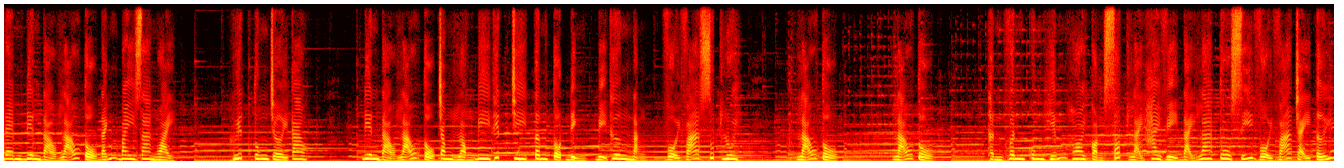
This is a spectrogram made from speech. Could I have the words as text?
đem điên đảo lão tổ đánh bay ra ngoài. Huyết tung trời cao. Điên đảo lão tổ trong lòng bi thiết chi tâm tột đỉnh Bị thương nặng, vội vã rút lui. Lão tổ. Lão Tổ. Thần Vân Cung hiếm hoi còn sót lại hai vị đại la tu sĩ vội vã chạy tới.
